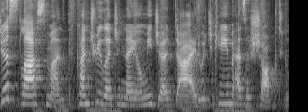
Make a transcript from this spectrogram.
Just last month, country legend Naomi Judd died, which came as a shock to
